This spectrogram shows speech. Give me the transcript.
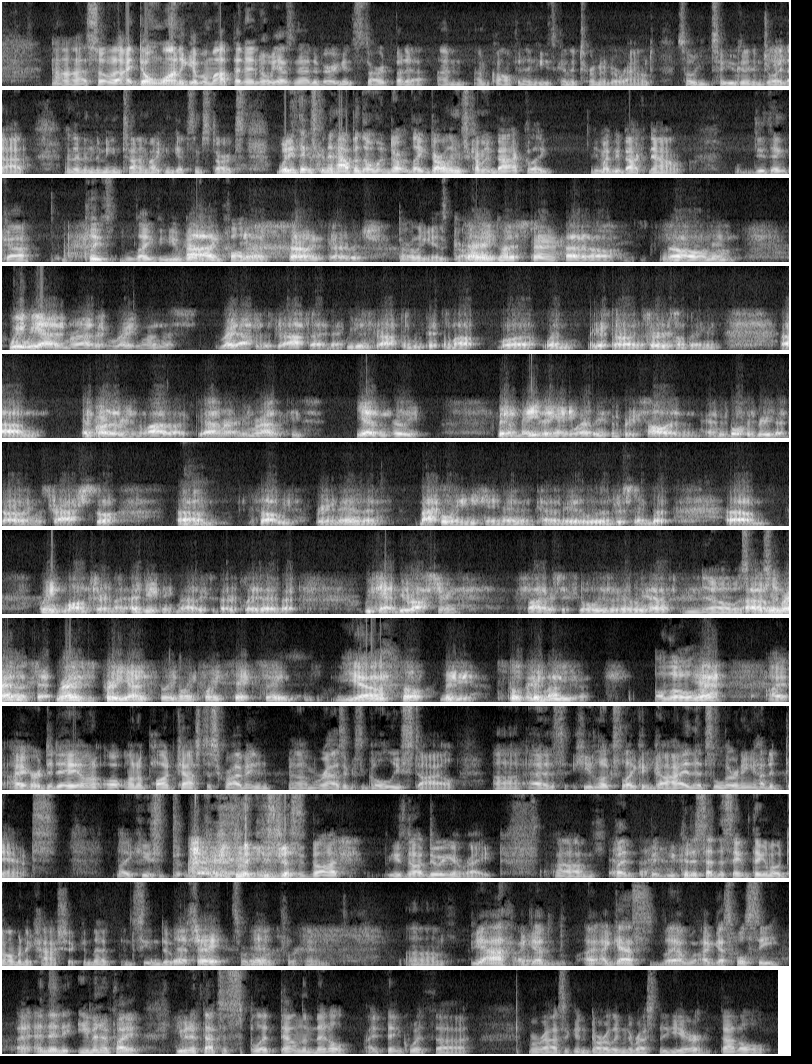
Uh, so I don't want to give him up, and I know he hasn't had a very good start, but uh, I'm I'm confident he's going to turn it around. So so you can enjoy that, and then in the meantime, I can get some starts. What do you think is going to happen though when Dar- like Darling's coming back? Like he might be back now. Do you think? Uh, please, like you guys Uh, been following. yeah, Darling's garbage. Darling is garbage. Darling's not a starter. I don't know. No, I mean, we we added Mrazek right when this right after the draft. I think we didn't draft him. We picked him up uh, when I guess Darling was hurt or something. And um, and part of the reason why we're like, yeah, I mean, Mrazek, he's he hasn't really been amazing anywhere, but he's been pretty solid. And, and we both agreed that Darling was trash. So um, we thought we'd bring him in, and then McElhinney came in and kind of made it a little interesting. But um, I mean, long term, I, I do think Mrazek's a better play there, but we can't be rostering five or six goalies or whatever we have. No, I especially mean, with Mrazek's, that. Mrazek's pretty young still. He's only 26, right? Yeah, He's still, Maybe still maybe could be. season. although Yeah. I, I, I heard today on on a podcast describing uh, Mrazek's goalie style uh, as he looks like a guy that's learning how to dance. Like he's like he's just not he's not doing it right. Um, but but you could have said the same thing about Dominik Hasek, and that it seemed to That's right. sort of Yeah. work for him. Um, yeah, I guess I, I guess yeah, I guess we'll see. And then even if I even if that's a split down the middle, I think with uh, Mrazek and Darling the rest of the year, that'll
